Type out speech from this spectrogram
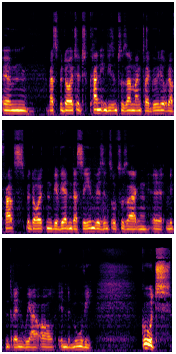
Ähm, was bedeutet, kann in diesem Zusammenhang Tragödie oder Farce bedeuten? Wir werden das sehen. Wir sind sozusagen äh, mittendrin. We are all in the movie. Gut.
